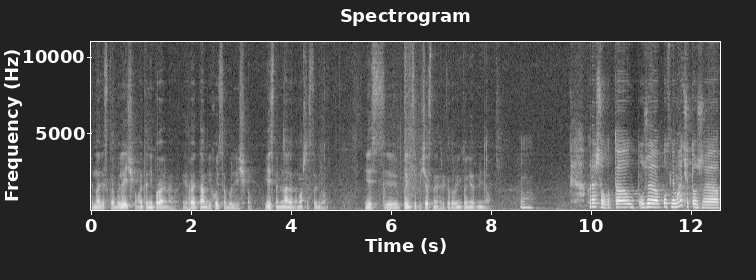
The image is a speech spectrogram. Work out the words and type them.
и натиска болельщикам это неправильно, играть там, где хочется болельщикам. Есть номинально домашний стадион. Есть э, принципы честной игры, которые никто не отменял. Угу. Хорошо, вот а, уже после матча тоже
